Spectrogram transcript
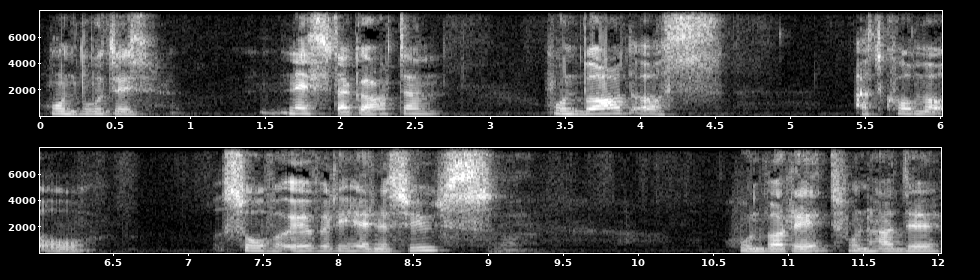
Hon bodde nästa gatan. Hon bad oss att komma och sova över i hennes hus. Hon var rädd. Hon hade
